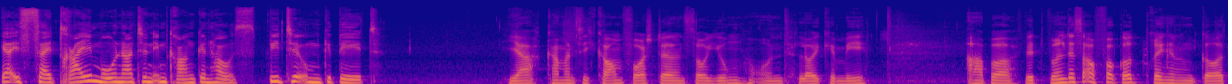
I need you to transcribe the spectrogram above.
Er ist seit drei Monaten im Krankenhaus. Bitte um Gebet. Ja, kann man sich kaum vorstellen, so jung und Leukämie. Aber wir wollen das auch vor Gott bringen Gott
